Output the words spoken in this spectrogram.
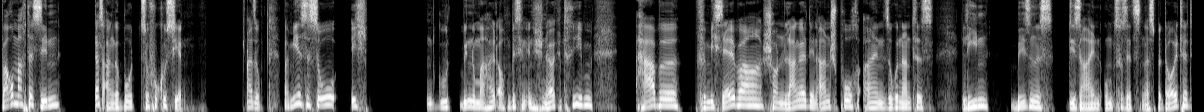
Warum macht es Sinn, das Angebot zu fokussieren? Also, bei mir ist es so, ich gut bin nun mal halt auch ein bisschen ingenieurgetrieben, habe für mich selber schon lange den Anspruch, ein sogenanntes Lean Business Design umzusetzen. Das bedeutet,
